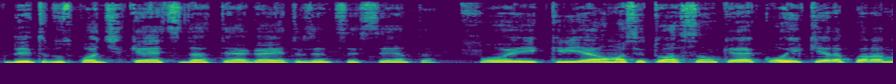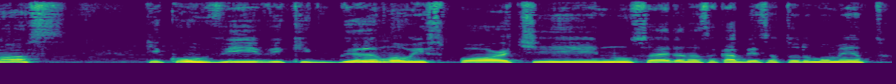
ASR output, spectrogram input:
dentro dos podcasts da THE 360 foi criar uma situação que é corriqueira para nós, que convive, que ama o esporte, não sai da nossa cabeça a todo momento.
